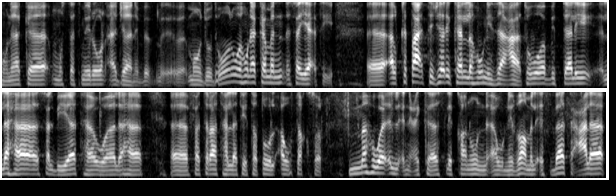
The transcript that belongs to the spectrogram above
هناك مستثمرون أجانب موجودون وهناك من سيأتي. القطاع التجاري كان له نزاعات وبالتالي لها سلبياتها ولها فتراتها التي تطول أو تقصر. ما هو الانعكاس لقانون أو نظام الإثبات على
